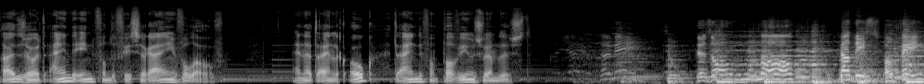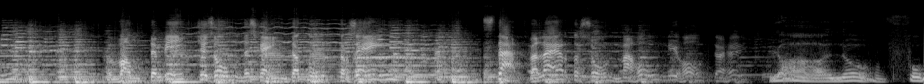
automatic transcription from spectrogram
luidde zo het einde in van de visserij in Vollenhoven. En uiteindelijk ook het einde van paviljoen Zwemlust. De zon op, dat is fijn. Want een beetje zonneschijn, dat moet er zijn. Staat wel ergens zo'n mahoniehouten huid. Ja, nou, voor,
